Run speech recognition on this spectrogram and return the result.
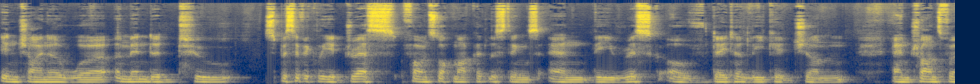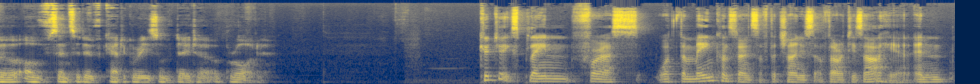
in China were amended to specifically address foreign stock market listings and the risk of data leakage um, and transfer of sensitive categories of data abroad. Could you explain for us what the main concerns of the Chinese authorities are here and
